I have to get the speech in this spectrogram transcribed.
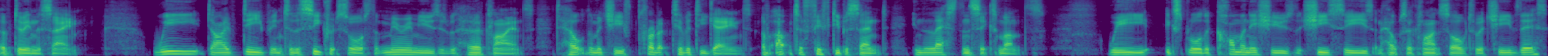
of doing the same we dive deep into the secret sauce that Miriam uses with her clients to help them achieve productivity gains of up to 50% in less than six months. We explore the common issues that she sees and helps her clients solve to achieve this,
